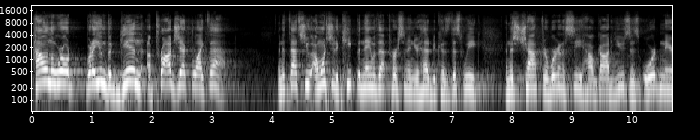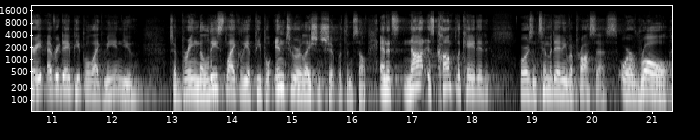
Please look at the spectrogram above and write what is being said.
How in the world would I even begin a project like that? And if that's you, I want you to keep the name of that person in your head because this week, in this chapter, we're going to see how God uses ordinary, everyday people like me and you to bring the least likely of people into a relationship with Himself. And it's not as complicated or as intimidating of a process or a role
